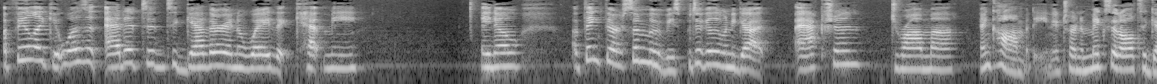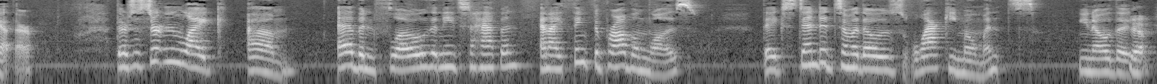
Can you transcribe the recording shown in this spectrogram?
I feel like it wasn't edited together in a way that kept me. You know, I think there are some movies, particularly when you got action, drama, and comedy, and you're trying to mix it all together. There's a certain like um, ebb and flow that needs to happen, and I think the problem was they extended some of those wacky moments. You know, the Yep.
